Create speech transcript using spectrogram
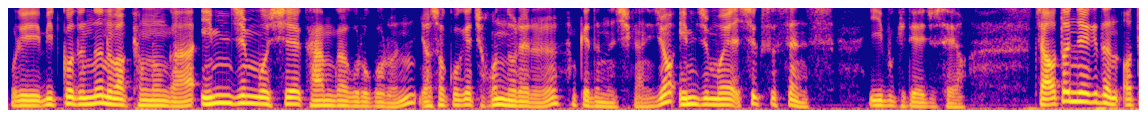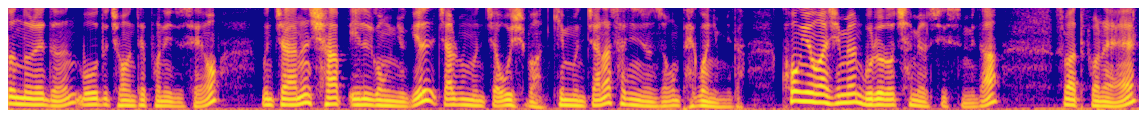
우리 믿고 듣는 음악평론가 임진모 씨의 감각으로 고른 6곡의 좋은 노래를 함께 듣는 시간이죠. 임진모의 식스센스 2부 기대해 주세요. 자, 어떤 얘기든 어떤 노래든 모두 저한테 보내주세요. 문자는 샵 1061, 짧은 문자 50원, 긴 문자나 사진 전송은 100원입니다. 콩 이용하시면 무료로 참여할 수 있습니다. 스마트폰에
